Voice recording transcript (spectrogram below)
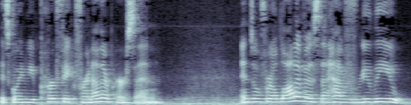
is going to be perfect for another person. And so for a lot of us that have really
